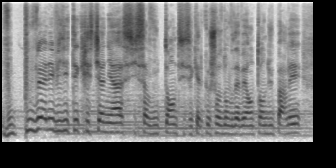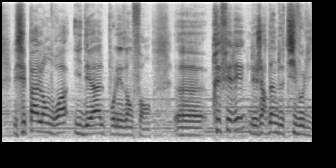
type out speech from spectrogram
vous pouvez aller visiter Christiania si ça vous tente, si c'est quelque chose dont vous avez entendu parler, mais ce n'est pas l'endroit idéal pour les enfants. Euh, préférez les jardins de Tivoli.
